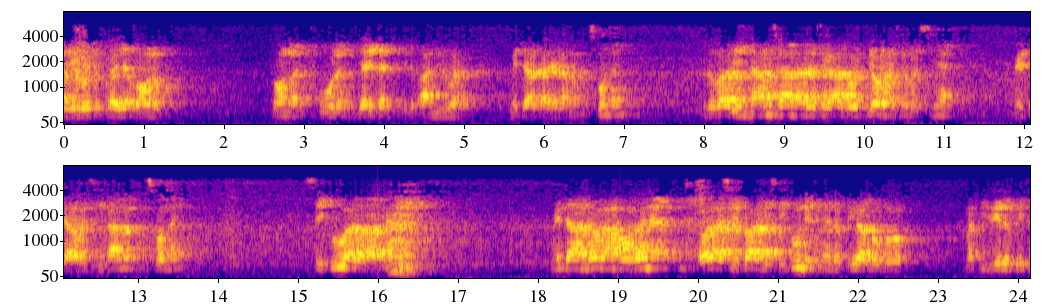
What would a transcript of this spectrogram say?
တွေကိုဒုက္ခရောက်အောင်လို့တွန်းလိုက်ဖိုးလိုက်ရိုက်လိုက်ဒီလိုပါမျိုးကတော့မေတ္တာကာယကမှမဆုံးနိုင်ဘူးဒီလိုပါဒီနာမ်ဆန်းလာတဲ့စကားကိုပြောမှဆိုလို့ရှိရင်မေတ္တာဝစီကလည်းမဆုံးနိုင်စိတ်ကူးကတော့မေတ္တာလောကမဟုတ်ဘဲနဲ့ဒေါသရှိသွားပြီးစိတ်ကူးနေတယ်လို့ဘေးကပုဂ္ဂိုလ်မသိသေးလို့ကိစ္စ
